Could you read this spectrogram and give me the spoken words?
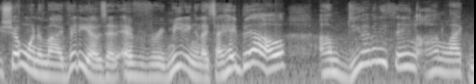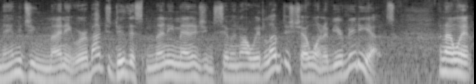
show one of my videos at every meeting, and they say, "Hey, Bill, um, do you have anything on like managing money? We're about to do this money managing seminar. We'd love to show one of your videos." And I went,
